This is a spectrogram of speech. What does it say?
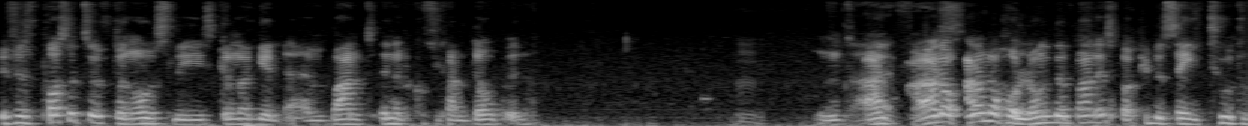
if it's positive, then obviously he's gonna get um, banned in it because you can't dope in. And I, I don't I don't know how long the ban is, but people saying two to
